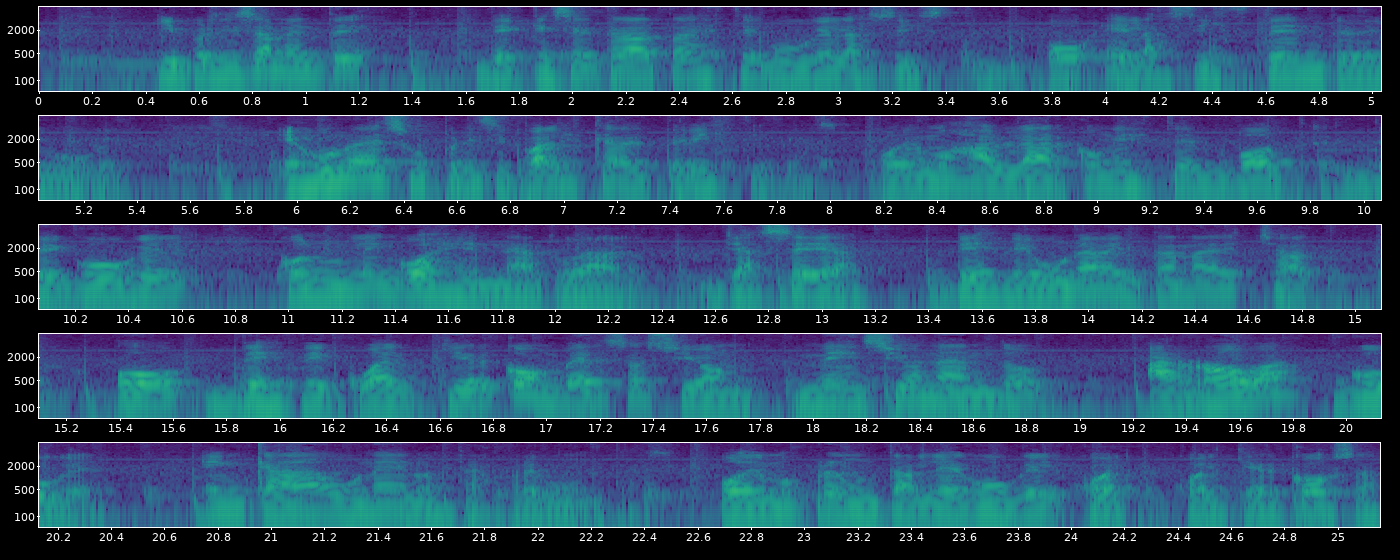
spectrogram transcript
Y precisamente de qué se trata este Google Assistant o el asistente de Google. Es una de sus principales características. Podemos hablar con este bot de Google con un lenguaje natural, ya sea desde una ventana de chat o desde cualquier conversación mencionando arroba Google en cada una de nuestras preguntas. Podemos preguntarle a Google cualquier cosa,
